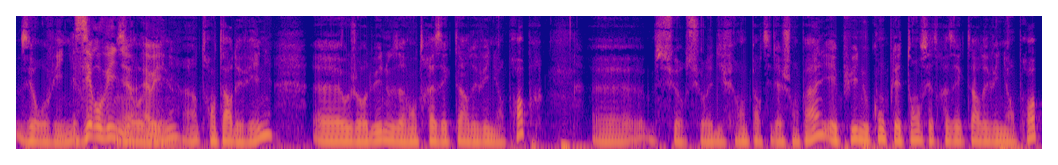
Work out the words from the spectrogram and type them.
zéro vigne. Zéro vigne, zéro ah vigne, hein, 30 arts de vigne. Aujourd'hui, nous avons 13 hectares de vignes en propre. Euh, sur, sur les différentes parties de la Champagne. Et puis nous complétons ces 13 hectares de vignes en propre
